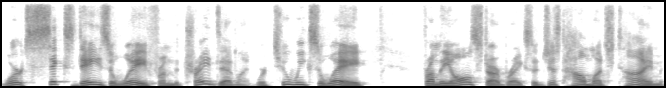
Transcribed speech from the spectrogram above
We're six days away from the trade deadline. We're two weeks away from the All Star break. So, just how much time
